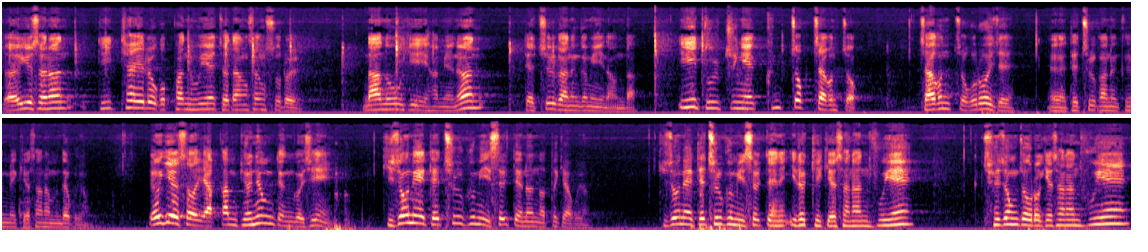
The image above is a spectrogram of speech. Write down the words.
자, 여기서는 DTI를 곱한 후에 저당 상수를 나누기 하면은 대출 가능 금액이 나온다. 이 둘 중에 큰 쪽, 작은 쪽, 작은 쪽으로 이제 예, 대출 가능 금액 계산하면 되고요. 여기에서 약간 변형된 것이 기존에 대출금이 있을 때는 어떻게 하고요? 기존에 대출금이 있을 때는 이렇게 계산한 후에 최종적으로 계산한 후에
